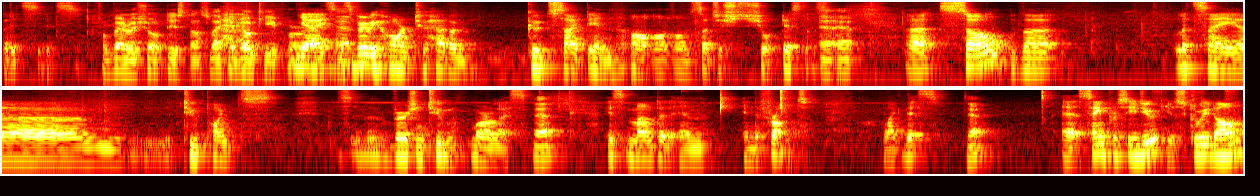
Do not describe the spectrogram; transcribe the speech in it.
but it's it's for very short distance, like a dog keeper. yeah it's, it's very hard to have a good sight in on, on, on such a short distance. Yeah, yeah, uh, so the let's say um, two points version 2 more or less yeah, is mounted in in the front like this. Yeah, Uh, same procedure, you screw it on,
